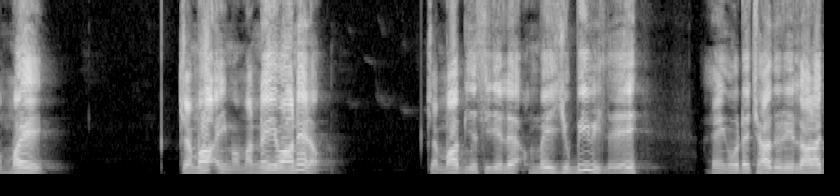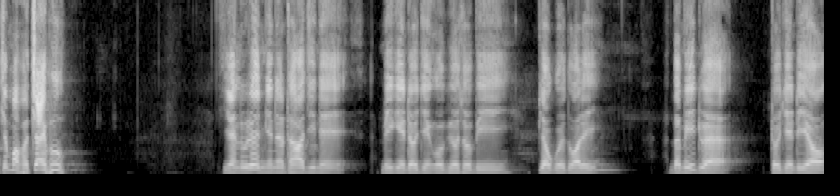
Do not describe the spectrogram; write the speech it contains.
အမေကျမအိမ်မှာမနေပါနဲ့တော့ကျမပစ္စည်းတွေလည်းအမေယူပြီးပြီလေအိမ်ကိုတခြားသူတွေလာလာကျမမကြိုက်ဘူးရန်လူတဲ့မျက်နှာထားကြီးနဲ့မိခင်တော်ချင်းကိုပြောဆိုပြီးပျောက်ကွယ်သွားတယ်။သမီးတို့တော်ချင်းတယောက်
